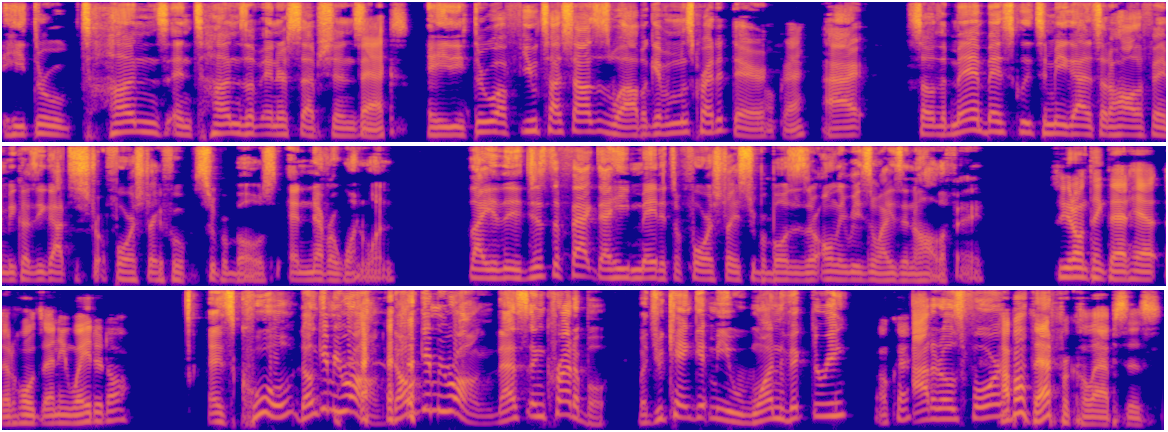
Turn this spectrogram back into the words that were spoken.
He threw tons and tons of interceptions. Facts. And he threw a few touchdowns as well, but give him his credit there. Okay. All right. So the man basically, to me, got into the Hall of Fame because he got to four straight fu- Super Bowls and never won one. Like the- just the fact that he made it to four straight Super Bowls is the only reason why he's in the Hall of Fame. So you don't think that ha- that holds any weight at all? It's cool. Don't get me wrong. Don't get me wrong. That's incredible. But you can't get me one victory Okay. out of those four. How about that for collapses?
